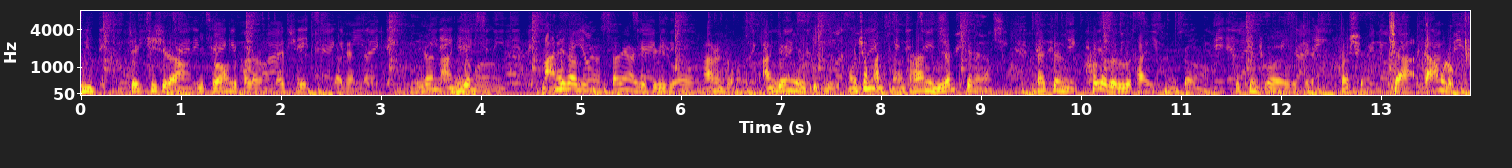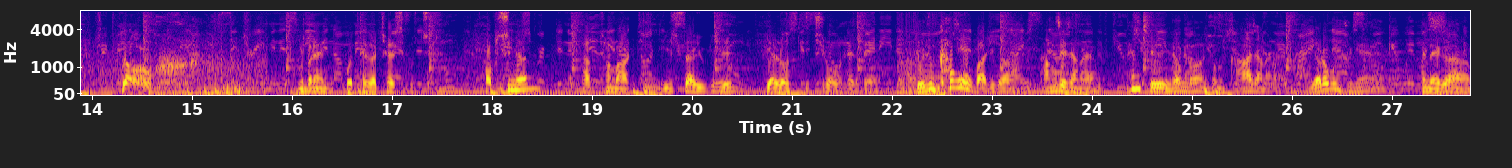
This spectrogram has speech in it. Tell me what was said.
이 재킷이랑 이 브라운드 컬러랑 매치가 된다. 이런 안경은 많이 사두면 스타일하기 되게 좋아요. 나는 안경이 엄청 많잖아. 다 한 2점 찍겠네요. 하여튼 컬러별로 다 있으니까 좋긴 좋아요, 이게. 훨씬. 자, 다음으로. 고! 이번엔 보테가 첼스 부츠. 없으면 닥터 마틴 1461 옐로우 스티치로 해도 돼요. 요즘 카고 바지가 강세잖아요. 팬츠 이런 건 좀 강하잖아요. 여러분 중에 내가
